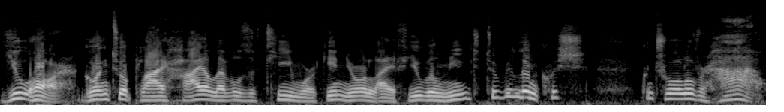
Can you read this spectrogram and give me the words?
you are going to apply higher levels of teamwork in your life, you will need to relinquish control over how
